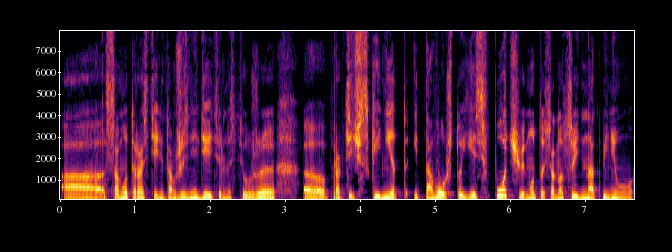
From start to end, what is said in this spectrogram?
а само-то растение там жизнедеятельности уже Э, практически нет, и того, что есть в почве, ну, то есть оно сведено к минимуму,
